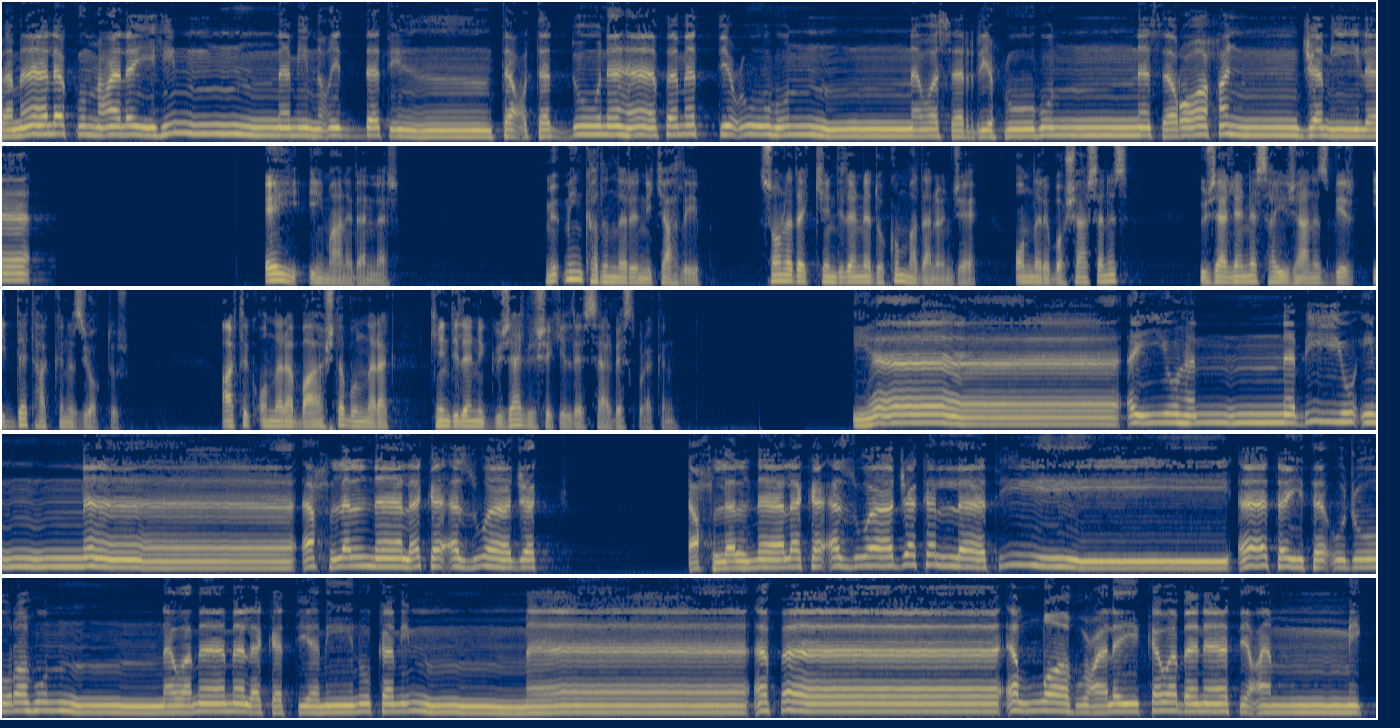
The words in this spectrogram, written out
فما لكم عليهن من عدة تعتدونها فمتعوهن وسرحوهن سراحا جميلا Ey iman edenler! Mümin kadınları nikahlayıp, sonra da kendilerine dokunmadan önce onları boşarsanız, üzerlerine sayacağınız bir iddet hakkınız yoktur. Artık onlara bağışta bulunarak kendilerini güzel bir şekilde serbest bırakın. Ya eyyühen nebiyyü inna ahlalna leke ezvacek أحللنا لك أزواجك اللاتي آتيت أجورهن وما ملكت يمينك مما أفاء الله عليك وبنات عمك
